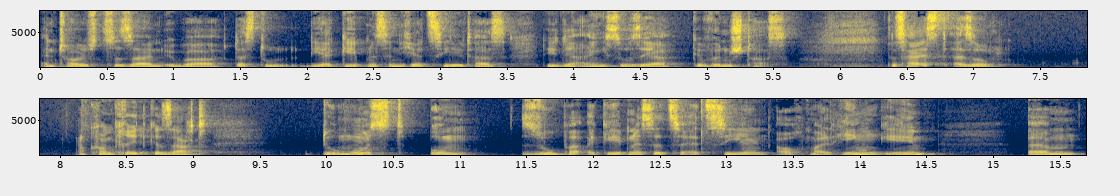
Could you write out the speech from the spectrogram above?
enttäuscht zu sein über, dass du die Ergebnisse nicht erzielt hast, die dir eigentlich so sehr gewünscht hast. Das heißt also, konkret gesagt, du musst, um super Ergebnisse zu erzielen, auch mal hingehen, ähm,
